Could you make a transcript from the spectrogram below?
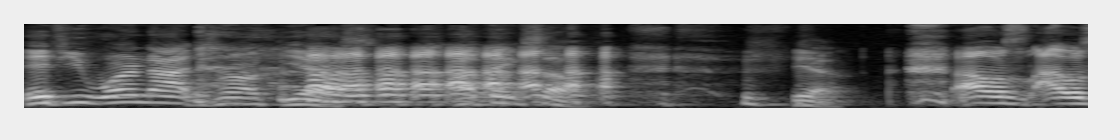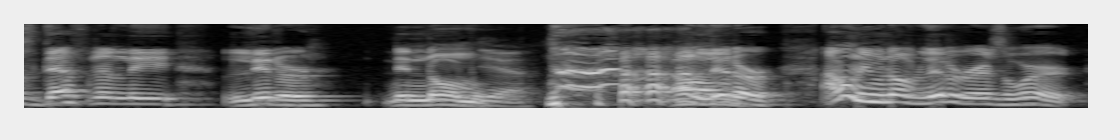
if you were not drunk, yes, I think so. Yeah, I was I was definitely litter than normal. yeah, Oh. litter. I don't even know if litter is a word.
